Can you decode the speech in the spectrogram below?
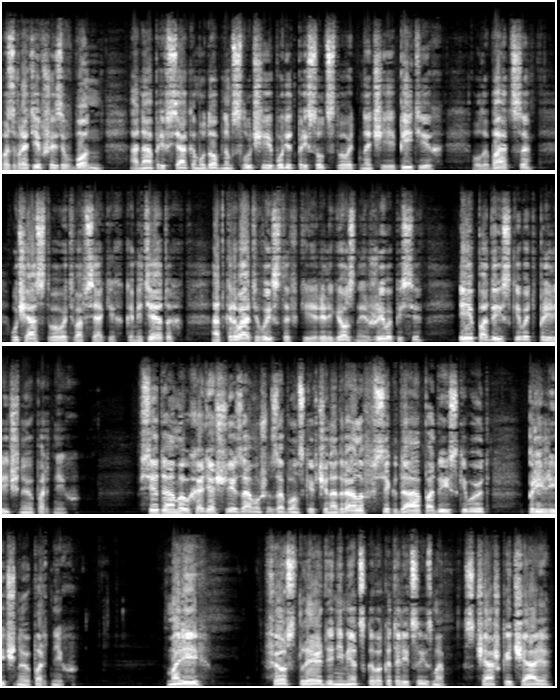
Возвратившись в Бонн, она при всяком удобном случае будет присутствовать на чаепитиях, улыбаться, участвовать во всяких комитетах, открывать выставки религиозной живописи и подыскивать приличную портниху. Все дамы, выходящие замуж за бонских чинодралов, всегда подыскивают приличную портниху. Мари, фёст-леди немецкого католицизма, с чашкой чая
